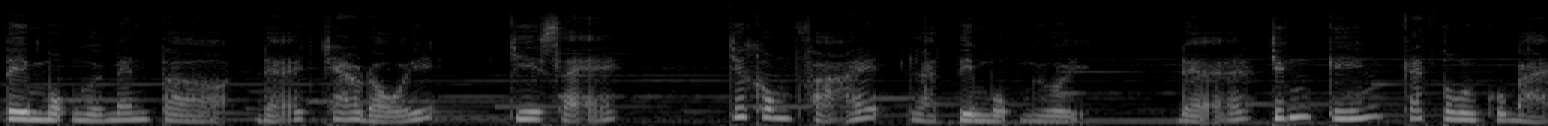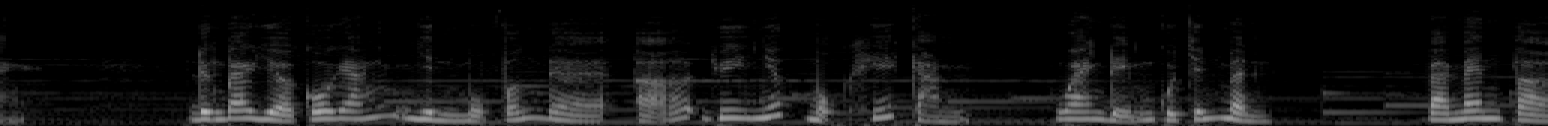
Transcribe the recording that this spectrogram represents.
Tìm một người mentor để trao đổi, chia sẻ, chứ không phải là tìm một người để chứng kiến cái tôi của bạn. Đừng bao giờ cố gắng nhìn một vấn đề ở duy nhất một khía cạnh quan điểm của chính mình. Và mentor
